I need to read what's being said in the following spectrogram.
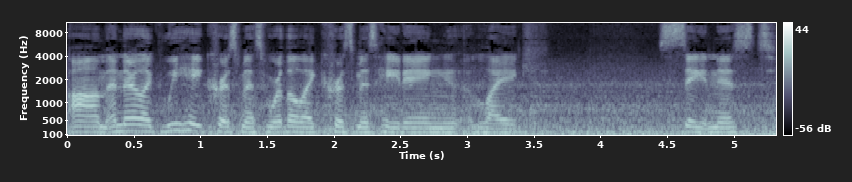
Um, and they're like, we hate Christmas. We're the like Christmas hating like Satanist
